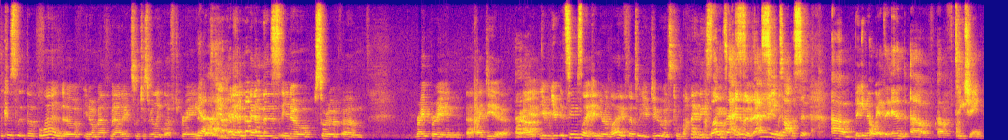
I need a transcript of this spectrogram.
because the, the blend of you know mathematics, which is really left brain, Yeah. and and this you know sort of um, right brain uh, idea, right? Uh-huh. You, you, it seems like in your life that's what you do is combine these Well, things that's, together. that seems opposite. Um, but you know, at the end of, of teaching,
